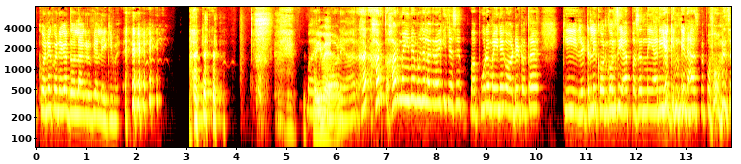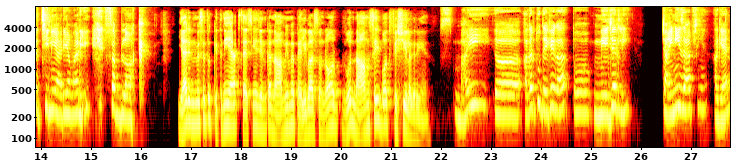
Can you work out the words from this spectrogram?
कोने कोने का दो लाख रुपया लेगी मैं। भाई गॉड यार। हर हर हर महीने मुझे लग रहा है कि जैसे पूरे महीने का ऑडिट होता है कि लिटरली कौन कौन सी ऐप पसंद नहीं आ रही है किन किन ऐप्स पे परफॉर्मेंस अच्छी नहीं आ रही हमारी सब ब्लॉक यार, इनमें से तो कितनी एप्स ऐसी हैं जिनका नाम ही मैं पहली बार सुन रहा हूँ और वो नाम से ही बहुत फिशी लग रही हैं। भाई अगर तू देखेगा तो मेजरली चाइनीज़ ऐप्स ही हैं अगेन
